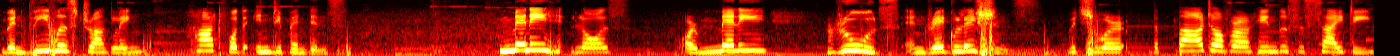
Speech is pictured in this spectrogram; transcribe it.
when we were struggling hard for the independence. Many laws or many rules and regulations which were the part of our Hindu society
